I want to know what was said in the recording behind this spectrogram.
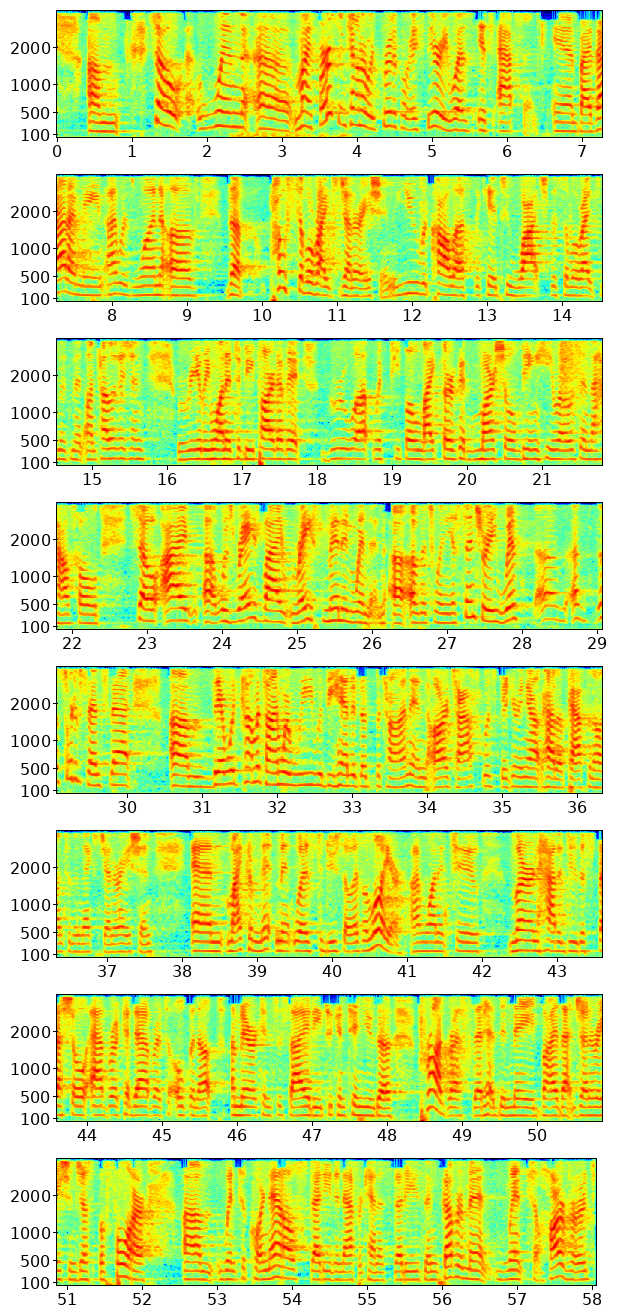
Um, so when uh, my first encounter with critical race theory was its absence, and by that I mean I was one of the post-civil rights generation. You would call us the kids who watched the civil rights movement on television, really wanted to be part of it, grew up with people like Thurgood Marshall being heroes in the household. So I uh, was raised by race men and women uh, of the 20th century with uh, a, a sort of sense that um, there would come a time where we would be handed the baton and our task was figuring out how to pass it on to the next generation. And my commitment was to do so as a lawyer. I wanted to learn how to do the special abracadabra to open up American society to continue the progress that had been made by that generation just before. Um, went to Cornell, studied in Africana Studies and Government, went to Harvard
